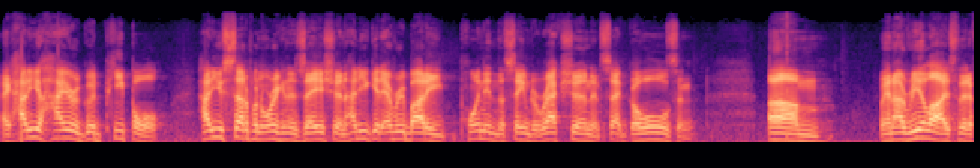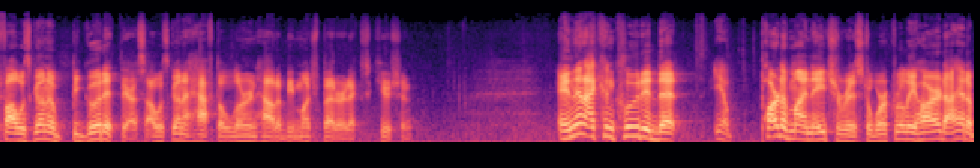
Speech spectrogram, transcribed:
Like, how do you hire good people? How do you set up an organization? How do you get everybody pointed in the same direction and set goals? And, um, and I realized that if I was going to be good at this, I was going to have to learn how to be much better at execution. And then I concluded that you know, part of my nature is to work really hard. I had a,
